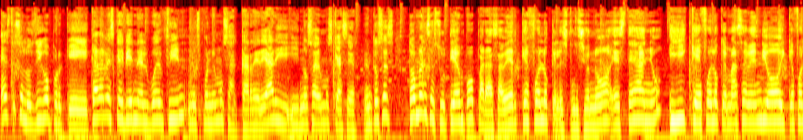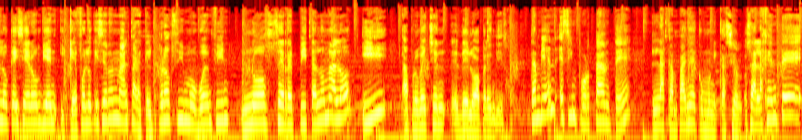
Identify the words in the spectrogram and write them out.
Esto se los digo porque cada vez que viene el buen fin nos ponemos a carrerear y, no sabemos qué hacer. Entonces, tómense su tiempo para saber qué fue lo que les funcionó este año y qué fue lo que más se vendió y qué fue lo que hicieron bien y qué fue lo que hicieron mal para que el próximo buen fin no se repita lo malo y aprovechen de lo aprendido. También es importante la campaña de comunicación. O sea, la gente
